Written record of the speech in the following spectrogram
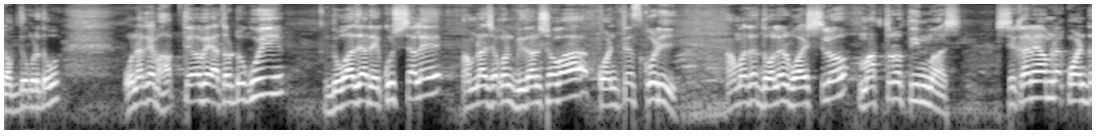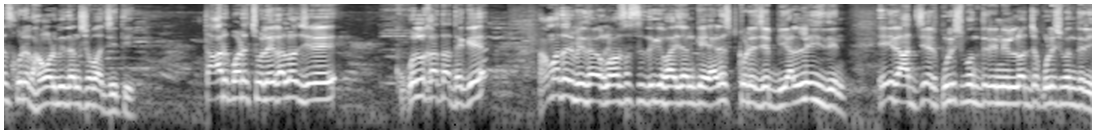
জব্দ করে দেবো। ওনাকে ভাবতে হবে এতটুকুই দু হাজার একুশ সালে আমরা যখন বিধানসভা কন্টেস্ট করি, আমাদের দলের বয়স ছিল মাত্র তিন মাস। সেখানে আমরা কন্টেস্ট করে ভাঙড় বিধানসভা জিতি। তারপরে চলে গেল যে কলকাতা থেকে আমাদের বিধায়ক নওসাদ সিদ্দিকী ভাইজানকে অ্যারেস্ট করে যে বিয়াল্লিশ দিন এই রাজ্যের পুলিশ মন্ত্রী, নির্লজ্জ পুলিশ মন্ত্রী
